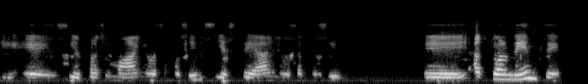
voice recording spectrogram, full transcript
eh, si el próximo año va a ser posible, si este año va a ser posible. actualmente,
